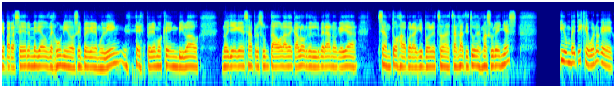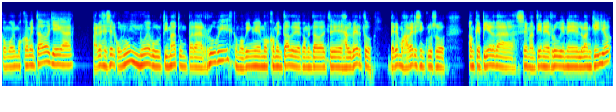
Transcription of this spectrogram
que para ser mediados de junio siempre viene muy bien. Esperemos que en Bilbao no llegue esa presunta ola de calor del verano que ya se antoja por aquí, por estas latitudes más sureñas. Y un Betis que, bueno, que como hemos comentado, llega, parece ser, con un nuevo ultimátum para Rubi. Como bien hemos comentado y ha comentado este Alberto, veremos a ver si incluso, aunque pierda, se mantiene Rubi en el banquillo.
